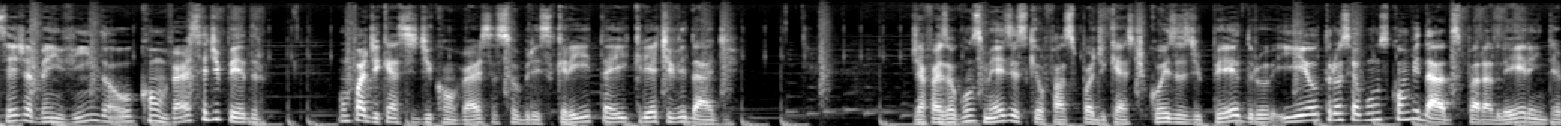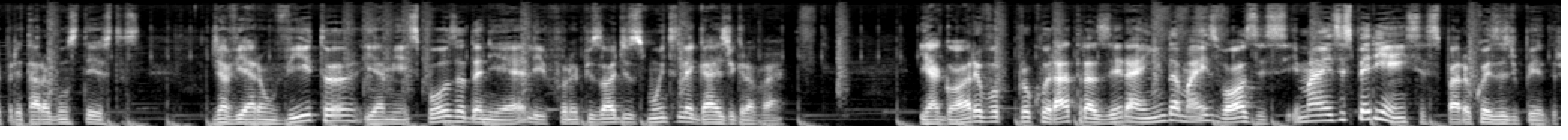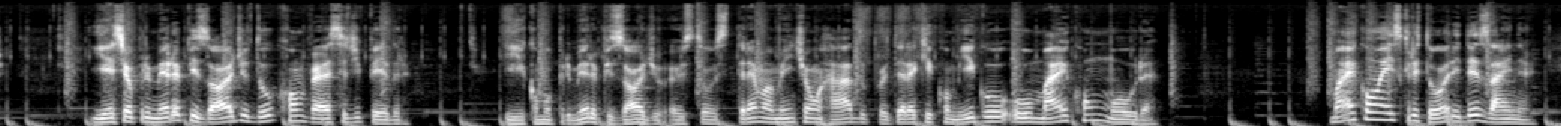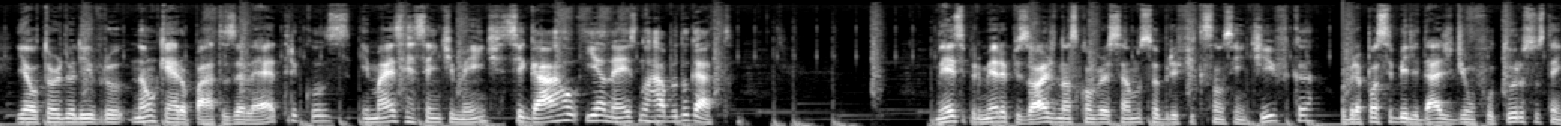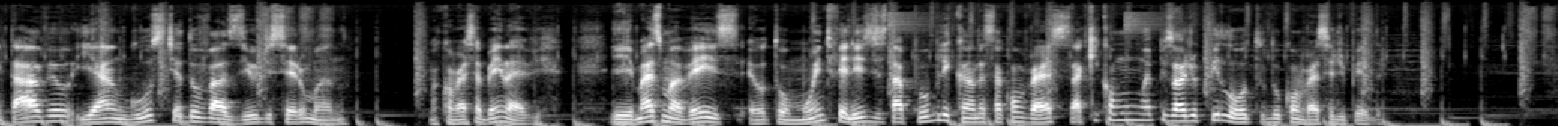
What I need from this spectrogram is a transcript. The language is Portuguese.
Seja bem-vindo ao Conversa de Pedro, um podcast de conversa sobre escrita e criatividade. Já faz alguns meses que eu faço podcast Coisas de Pedro e eu trouxe alguns convidados para ler e interpretar alguns textos. Já vieram o Vitor e a minha esposa Daniele, foram episódios muito legais de gravar. E agora eu vou procurar trazer ainda mais vozes e mais experiências para Coisas de Pedro. E esse é o primeiro episódio do Conversa de Pedro. E como primeiro episódio, eu estou extremamente honrado por ter aqui comigo o Maicon Moura. Maicon é escritor e designer, e autor do livro Não Quero Patos Elétricos e, mais recentemente, Cigarro e Anéis no Rabo do Gato. Nesse primeiro episódio, nós conversamos sobre ficção científica, sobre a possibilidade de um futuro sustentável e a angústia do vazio de ser humano. Uma conversa bem leve. E mais uma vez, eu estou muito feliz de estar publicando essa conversa aqui como um episódio piloto do Conversa de Pedro.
